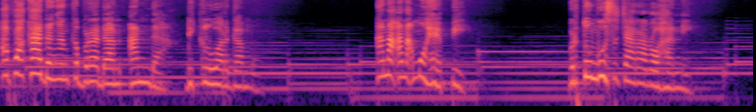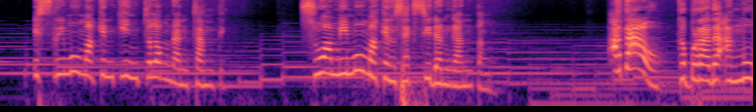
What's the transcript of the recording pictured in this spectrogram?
Apakah dengan keberadaan Anda di keluargamu, anak-anakmu happy, bertumbuh secara rohani, istrimu makin kinclong dan cantik, suamimu makin seksi dan ganteng, atau keberadaanmu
